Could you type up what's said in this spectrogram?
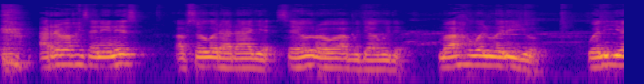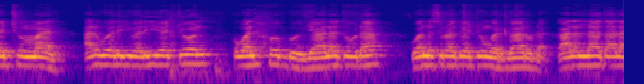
الربا خيسانينيس. قبسوا قرادا جي سيور أبو داود. ما هو الولي؟ ولي يجمال الولي ولي يجون هو الحب. جالتو دا. والنصرة يجون غرغارو دا. قال الله تعالى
